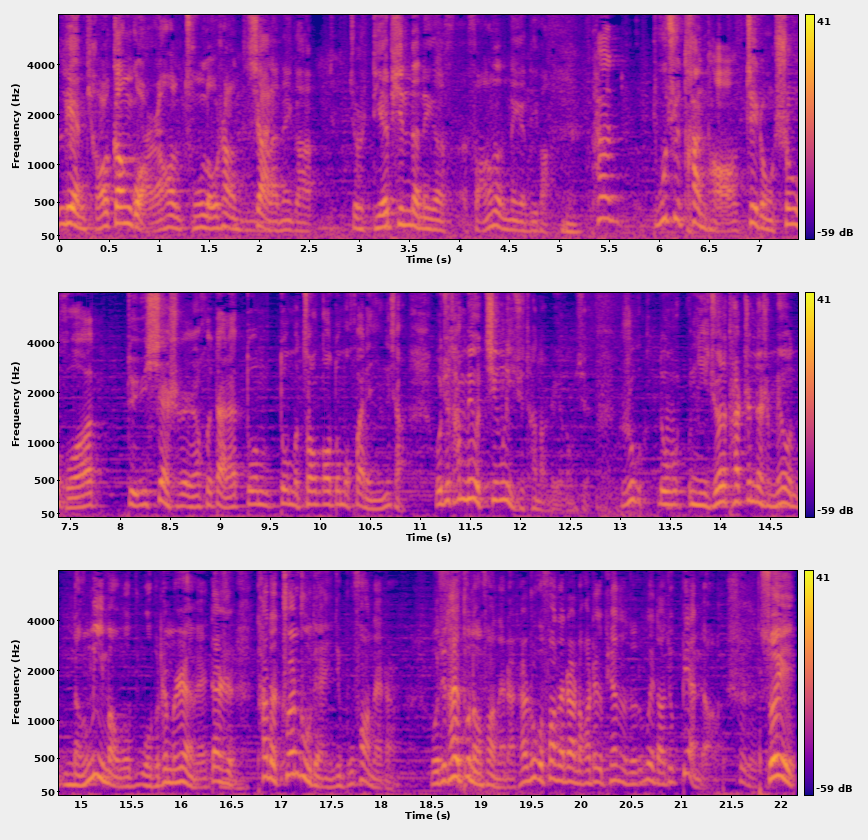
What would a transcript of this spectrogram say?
链条钢管，然后从楼上下来那个就是叠拼的那个房子的那个地方，他不去探讨这种生活对于现实的人会带来多么多么糟糕、多么坏的影响。我觉得他没有精力去探讨这个东西。如果我你觉得他真的是没有能力吗？我我不这么认为，但是他的专注点已经不放在这儿。我觉得他也不能放在这儿。他如果放在这儿的话，这个片子的味道就变掉了。是的，所以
